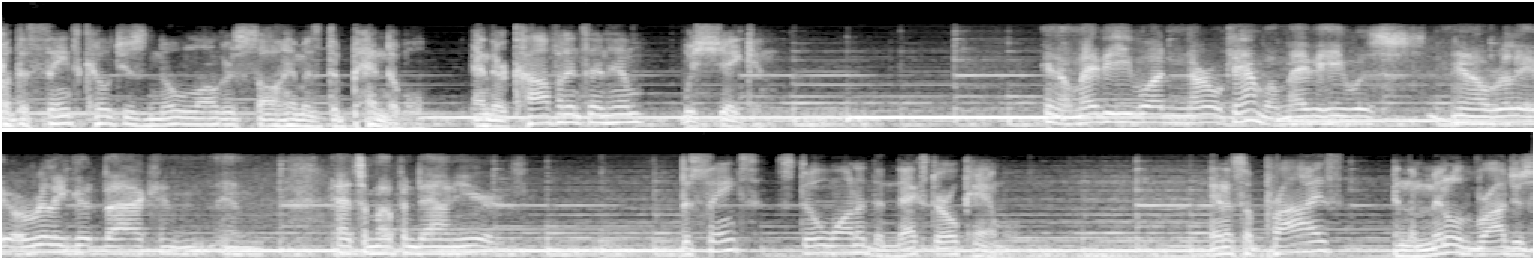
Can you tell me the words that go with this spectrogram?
But the Saints coaches no longer saw him as dependable, and their confidence in him was shaken. you know, maybe he wasn't Earl Campbell. Maybe he was, you know, really a really good back and, and had some up and down years. The Saints still wanted the next Earl Campbell. In a surprise, in the middle of Rogers'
